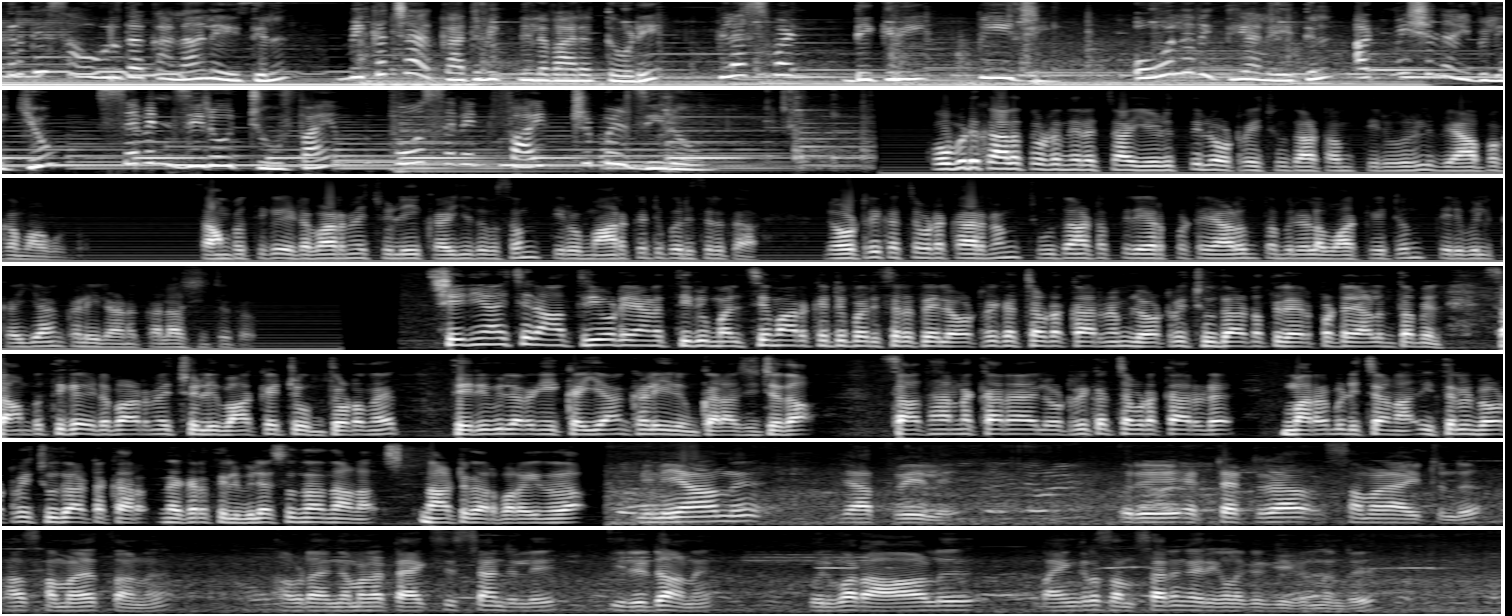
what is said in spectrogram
പ്രകൃതി സൗഹൃദ കലാലയത്തിൽ മികച്ച academic നിലവാരത്തോടെ plus one degree P G ഓല വിദ്യാലയത്തിൽ അഡ്മിഷനായി വിളിക്കൂ. Seven zero two five four seven five triple zero covid കാലത്തോടെ നിലച്ച എഴുത്ത് ലോട്ടറി ചൂതാട്ടം തിരൂരിൽ വ്യാപകമാകുന്നു. സാമ്പത്തിക ഇടപാടിനെ ചൊല്ലി കഴിഞ്ഞ ദിവസം തിരൂർ മാർക്കറ്റ് പരിസരത്ത് ലോട്ടറി കച്ചവടക്കാരനും ചൂതാട്ടത്തിൽ ഏർപ്പെട്ടയാളും തമ്മിലുള്ള വാക്കേറ്റം തെരുവിൽ കയ്യാങ്കളിയിലാണ് കലാശിച്ചത്. ശനിയാഴ്ച രാത്രിയോടെയാണ് തിരു മത്സ്യ മാർക്കറ്റ് പരിസരത്തെ ലോട്ടറി കച്ചവടക്കാരനും ലോട്ടറി ചൂതാട്ടത്തിൽ ഏർപ്പെട്ടയാളും തമ്മിൽ സാമ്പത്തിക ഇടപാടിനെ ചൊല്ലി വാക്കേറ്റവും തുടർന്ന് തെരുവിലിറങ്ങി കയ്യാങ്കളിയിലും കലാശിച്ചത്. സാധാരണക്കാരായ ലോട്ടറി കച്ചവടക്കാരുടെ മറപിടിച്ചാണ് ഇത്തരം ലോട്ടറി ചൂതാട്ടക്കാർ നഗരത്തിൽ വിലസുന്നതെന്നാണ് നാട്ടുകാർ പറയുന്നത്. മിനിയാന്ന് രാത്രിയിൽ ഒരു എട്ടെട്ടര സമയമായിട്ടുണ്ട്. ആ സമയത്താണ് അവിടെ നമ്മുടെ ടാക്സി സ്റ്റാൻഡിൽ ഇരുടാണ്. ഒരുപാട് ആൾ ഭയങ്കര സംസാരം കാര്യങ്ങളൊക്കെ കേൾക്കുന്നുണ്ട്.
